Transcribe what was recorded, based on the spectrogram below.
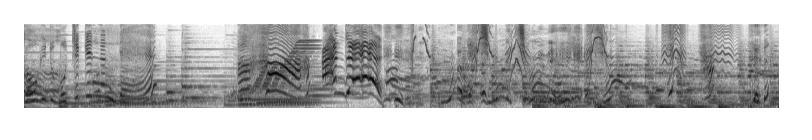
여기도 못 찍겠는데? 아하! 안 돼.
